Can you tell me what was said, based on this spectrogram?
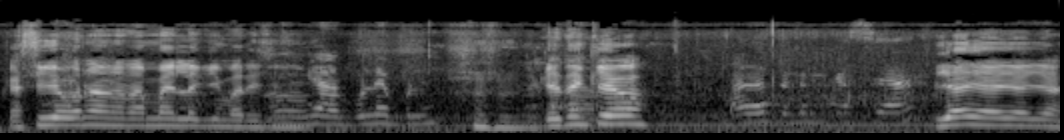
Kasih orang ramai lagi mari Hmm, sini. ya boleh boleh. Okey, thank you. Banyak terima kasih ya. Ya ya ya ya.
